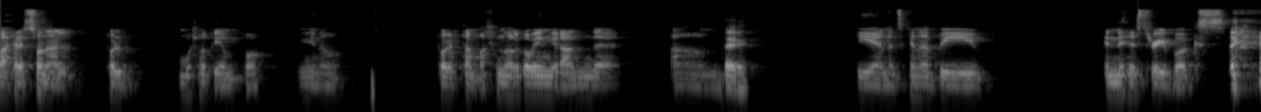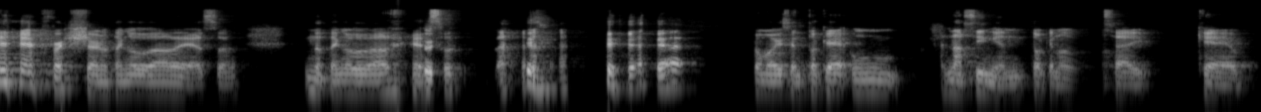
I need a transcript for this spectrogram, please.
va a resonar por mucho tiempo, you know, porque estamos haciendo algo bien grande. Um, sí. Y and it's gonna be in the history books, for sure, no tengo duda de eso. No tengo duda de eso. como que siento que un nacimiento que no sé, que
